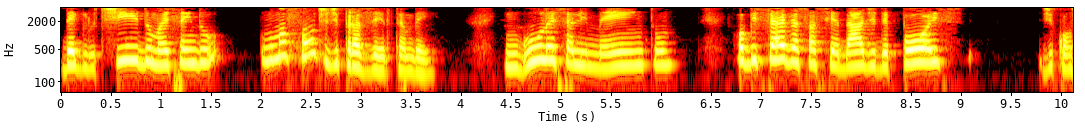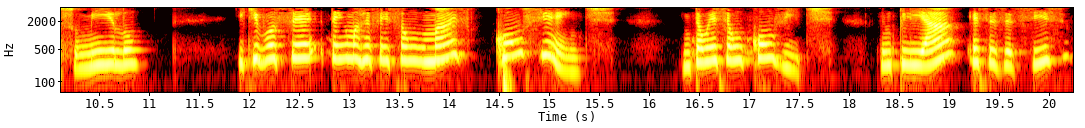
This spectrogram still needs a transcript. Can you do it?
deglutido, mas sendo uma fonte de prazer também. Engula esse alimento, observe a saciedade depois de consumi-lo e que você tenha uma refeição mais consciente. Então, esse é um convite. Ampliar esse exercício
